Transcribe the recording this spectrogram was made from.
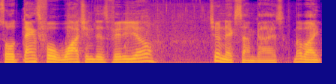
So thanks for watching this video. Till next time, guys. Bye-bye.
